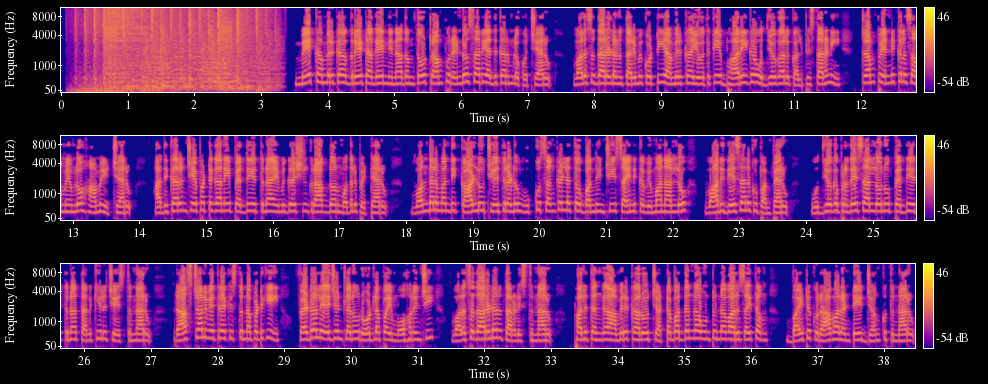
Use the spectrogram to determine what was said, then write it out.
మేక్ అమెరికా గ్రేట్ అగైన్ నినాదంతో ట్రంప్ రెండోసారి అధికారంలోకొచ్చారు. వలసదారులను తరిమికొట్టి అమెరికా యువతకే భారీగా ఉద్యోగాలు కల్పిస్తానని ట్రంప్ ఎన్నికల సమయంలో హామీ ఇచ్చారు. అధికారం చేపట్టగానే పెద్ద ఎత్తున ఇమిగ్రేషన్ క్రాక్డౌన్ మొదలుపెట్టారు. వందల మంది కాళ్ళు చేతులను ఉక్కు సంకెళ్ళతో బంధించి సైనిక విమానాల్లో వారి దేశాలకు పంపారు. ఉద్యోగ ప్రదేశాల్లోనూ పెద్ద ఎత్తున తనిఖీలు చేస్తున్నారు. రాష్ట్రాలు వ్యతిరేకిస్తున్నప్పటికీ ఫెడరల్ ఏజెంట్లను రోడ్లపై మోహరించి వలసదారులను తరలిస్తున్నారు. ఫలితంగా అమెరికాలో చట్టబద్ధంగా ఉంటున్న వారు సైతం బయటకు రావాలంటే జంకుతున్నారు.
